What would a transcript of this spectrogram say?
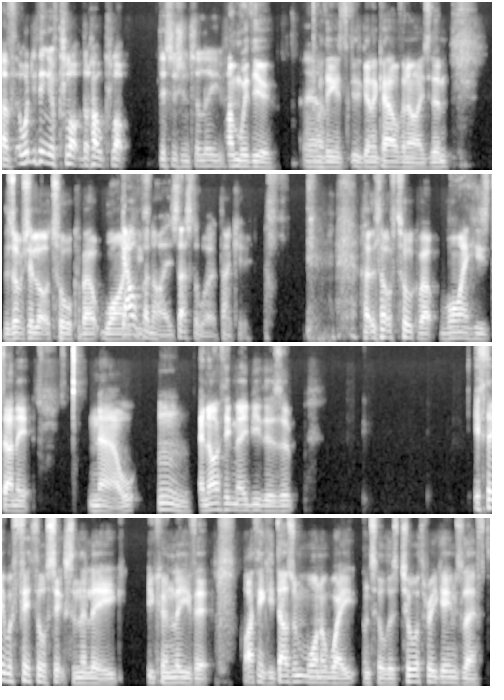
Of what do you think of Klopp? The whole Klopp decision to leave. I'm with you. Yeah. I think it's, it's going to galvanise them. There's obviously a lot of talk about why Galvanized. That's the word. Thank you. a lot of talk about why he's done it now, Mm, and I think maybe there's a. If they were fifth or sixth in the league, you can leave it. But I think he doesn't want to wait until there's two or three games left,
